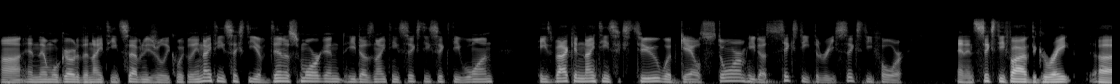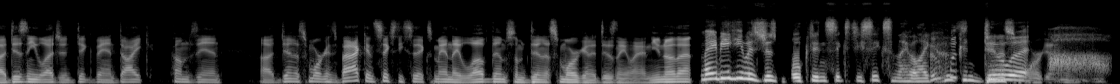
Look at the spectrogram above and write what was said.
Uh, and then we'll go to the 1970s really quickly. In 1960, of Dennis Morgan, he does 1960, 61. He's back in 1962 with Gale Storm. He does 63, 64. And in 65, the great uh, Disney legend Dick Van Dyke comes in. Uh, Dennis Morgan's back in 66. Man, they love them some Dennis Morgan at Disneyland. You know that? Maybe he was just booked in 66 and they were like, Who who, can do Dennis it? Morgan? Ah.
